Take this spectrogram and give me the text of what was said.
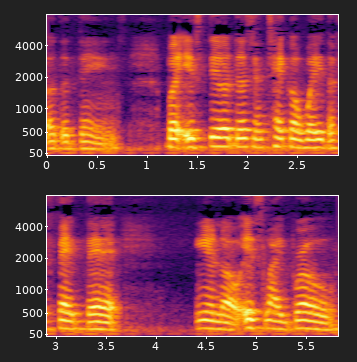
other things but it still doesn't take away the fact that you know it's like bro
